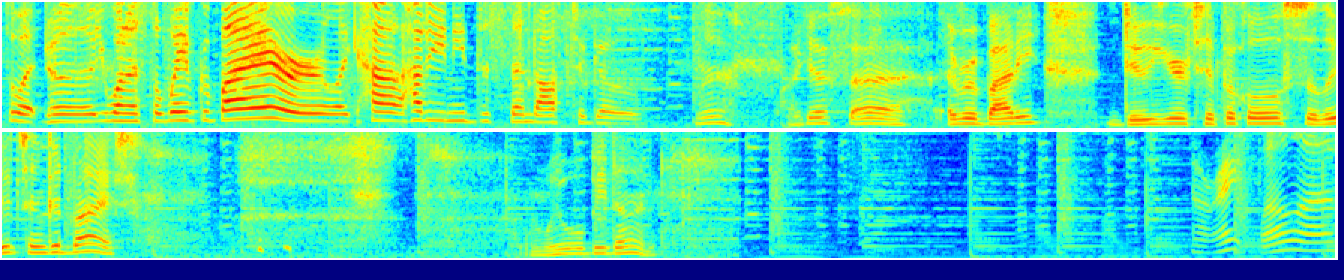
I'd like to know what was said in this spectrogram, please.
So what? Uh, you want us to wave goodbye, or like how how do you need this send off to go? Yeah, I guess uh, everybody do your typical salutes and goodbyes. and we will be done. All right. Well, uh,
